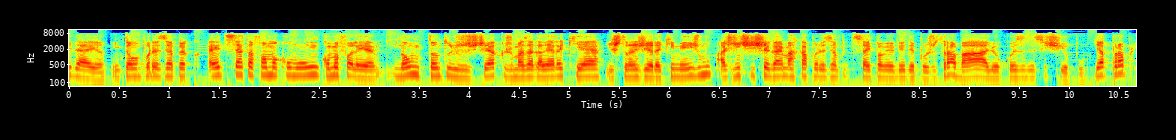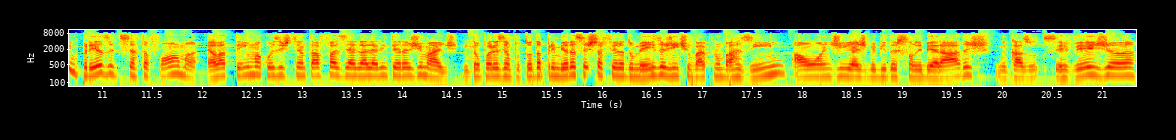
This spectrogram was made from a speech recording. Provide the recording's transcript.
ideia. Então, por exemplo, é, é de certa forma comum, como eu falei, não tanto os tchecos, mas a galera que é estrangeira aqui mesmo, a gente chegar e marcar, por exemplo, de sair para beber depois do trabalho ou coisa desse tipo. E a própria empresa, de certa forma, ela tem uma coisa de tentar fazer a galera interagir mais. Então, por exemplo, toda primeira sexta-feira do mês a gente vai para um barzinho aonde as bebidas são liberadas, no caso, cerveja,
